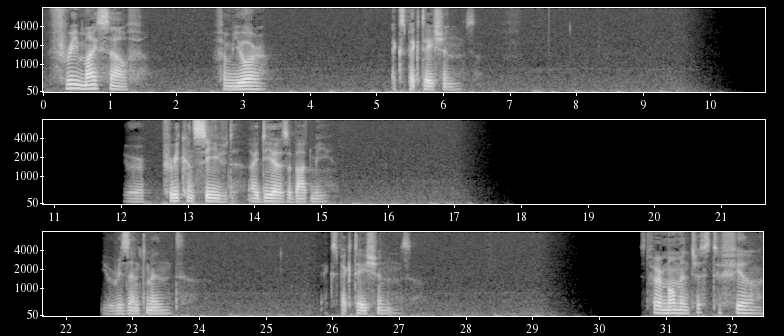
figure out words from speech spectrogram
free myself from your expectations. Your preconceived ideas about me. Your resentment, expectations. Just for a moment, just to feel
